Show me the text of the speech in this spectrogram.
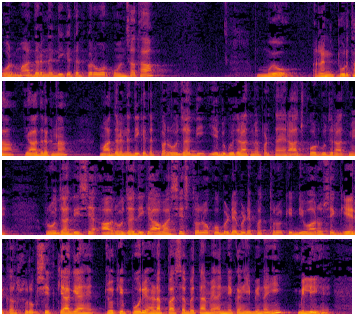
और मादर नदी के तट पर और कौन सा था? वो रंगपुर था, याद रखना। मादर नदी के तट पर रोजादी, ये भी गुजरात में पड़ता है, राजकोट, गुजरात में। रोजादी से रोजादी के आवासीय स्थलों को बड़े बड़े पत्थरों की दीवारों से घेर कर सुरक्षित किया गया है, जो कि पूरी हड़प्पा सभ्यता में अन्य कहीं भी नहीं मिली है।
